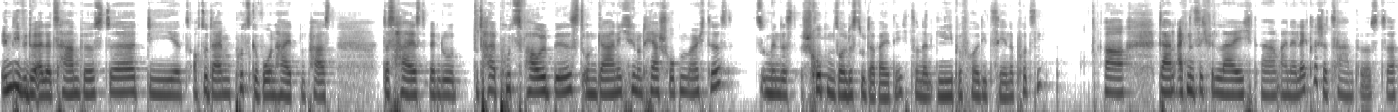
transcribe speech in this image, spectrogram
individuelle Zahnbürste, die jetzt auch zu deinen Putzgewohnheiten passt? Das heißt, wenn du total putzfaul bist und gar nicht hin und her schrubben möchtest, zumindest schrubben solltest du dabei nicht, sondern liebevoll die Zähne putzen, äh, dann eignet sich vielleicht ähm, eine elektrische Zahnbürste.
